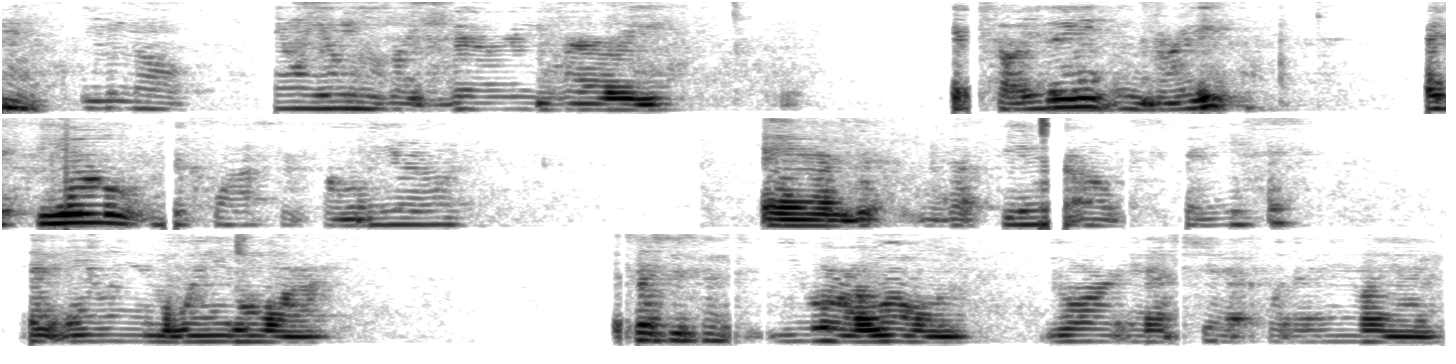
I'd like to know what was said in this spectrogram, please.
the two. Even though Alien was like very, very exciting and great, I feel the claustrophobia and the fear of space and Alien way more. Especially since you are alone, you are in a ship with an alien,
